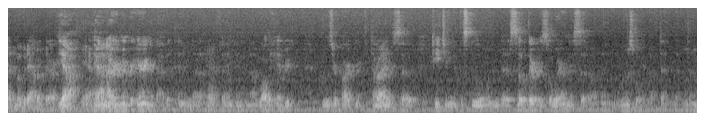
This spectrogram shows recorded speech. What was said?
had to move it out of there. Yeah, Yeah. yeah, and I remember hearing about it and uh, Yeah. thing. And uh, Wally Hedrick, who was her partner at the time, Right. was uh, teaching at the school, and uh, so there was awareness uh, in a loose way about that, but uh, Mhm.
